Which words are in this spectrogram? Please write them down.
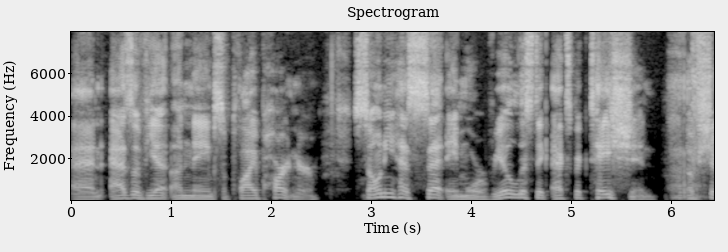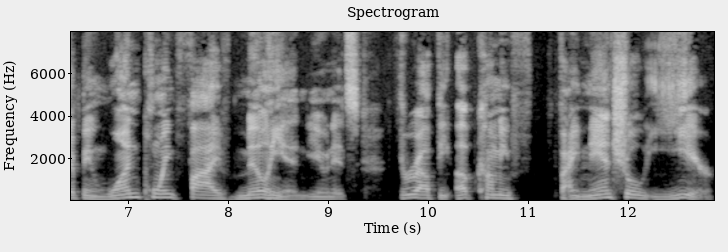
an as of yet unnamed supply partner, Sony has set a more realistic expectation of shipping 1.5 million units throughout the upcoming financial year.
